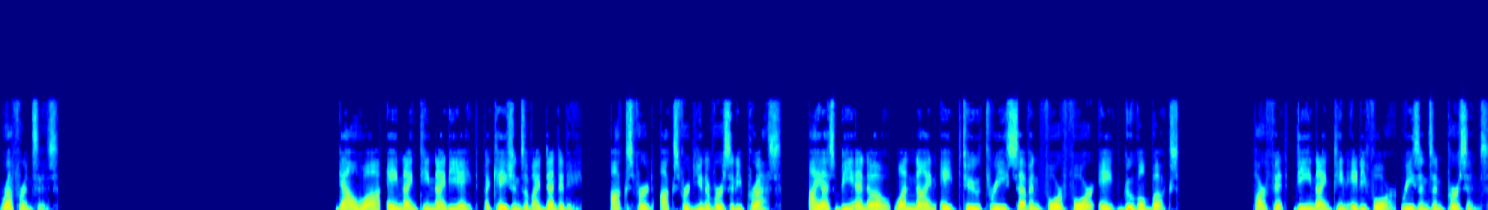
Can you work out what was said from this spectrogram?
References Gallois, A. 1998, Occasions of Identity. Oxford, Oxford University Press. ISBN 0-19-823744-8 Google Books Parfit, D. 1984, Reasons and Persons.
